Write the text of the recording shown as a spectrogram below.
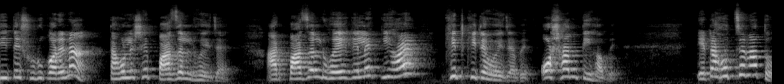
দিতে শুরু করে না, তাহলে সে পাজলড হয়ে যায়। আর পাজলড হয়ে গেলে কি হয়? খিটখিটে হয়ে যাবে, অশান্তি হবে। এটা হচ্ছে না তো?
